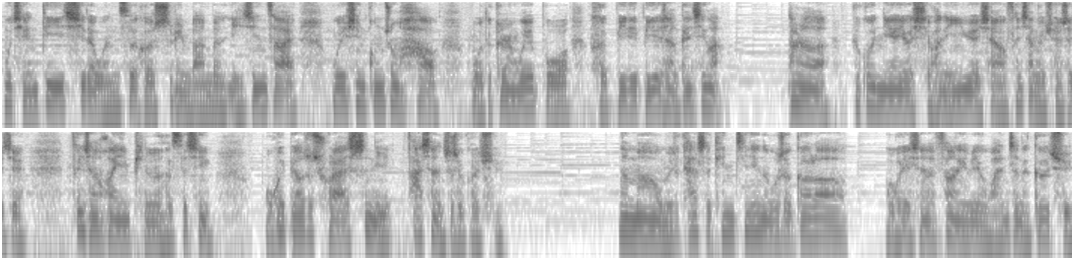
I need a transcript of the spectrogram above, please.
目前第一期的文字和视频版本已经在微信公众号、我的个人微博和哔哩哔哩上更新了。当然了，如果你也有喜欢的音乐想要分享给全世界，非常欢迎评论和私信，我会标注出来是你发现了这首歌曲。那么我们就开始听今天的五首歌喽。我会先放一遍完整的歌曲，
